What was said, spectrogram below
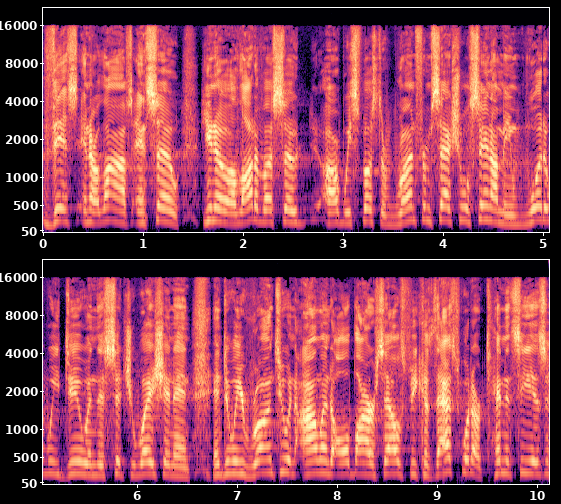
this in our lives. And so, you know, a lot of us, so are we supposed to run from sexual sin? I mean, what do we do in this situation? And, and do we run to an island all by ourselves? Because that's what our tendency is.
